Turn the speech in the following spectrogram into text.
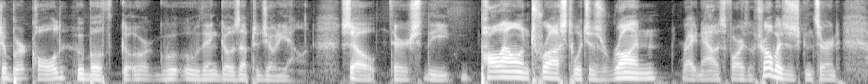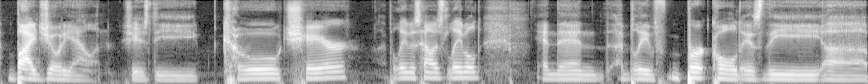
to Bert Kolde, who both go, who then goes up to Jody Allen. So there's the Paul Allen Trust, which is run right now, as far as the Trailblazers are concerned, by Jody Allen. She is the co-chair, I believe is how it's labeled. And then I believe Bert Kolde is the uh,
